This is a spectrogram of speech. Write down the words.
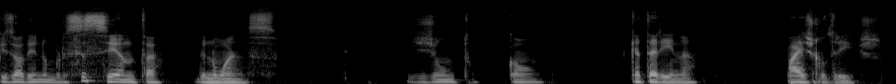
Episódio número 60 de Nuance. Junto com Catarina Pais Rodrigues.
